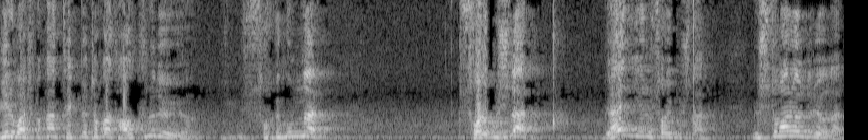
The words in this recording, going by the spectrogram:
Bir başbakan tekme tokat halkını dövüyor. Soygunlar. Soymuşlar. Her yeri soymuşlar. Müslüman öldürüyorlar.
